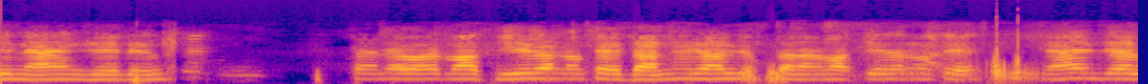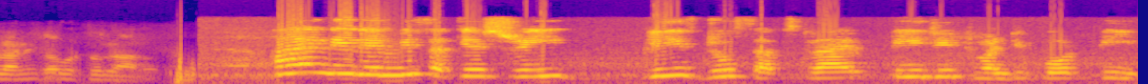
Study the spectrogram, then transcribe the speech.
ఏ న్యాయం చేయలేదు. మాకు ఏదైనా ఉంటే ధన్యవాదాలు చెప్తానని మాకు ఏదైనా ఉంటే న్యాయం చేయాలని కోరుతున్నాను. Hi, అండి నేను మీ Satyasri. Please do subscribe TG twenty four TV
